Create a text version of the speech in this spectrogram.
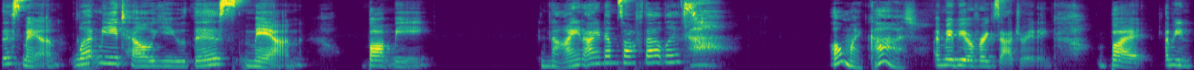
This man, let me tell you, this man bought me nine items off that list. Oh my gosh. I may be over exaggerating, but I mean,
